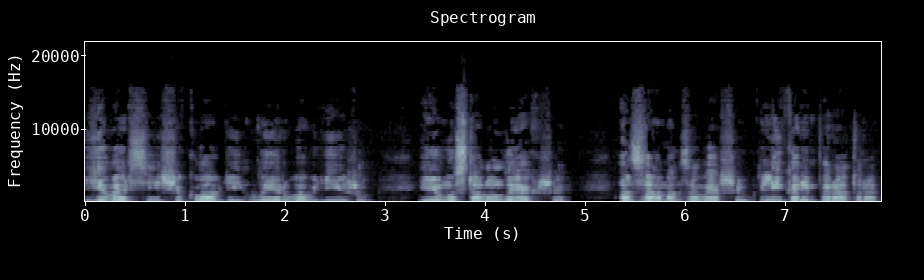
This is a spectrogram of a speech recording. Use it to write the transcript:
Є версії, що Клавдій вирвав їжу, і йому стало легше, а замах завершив лікар імператора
